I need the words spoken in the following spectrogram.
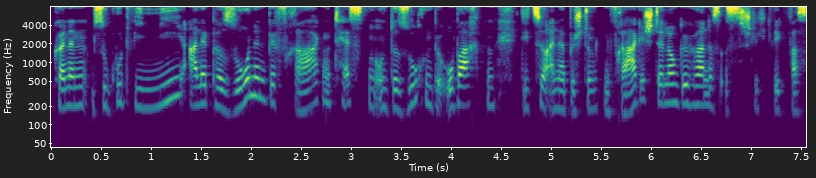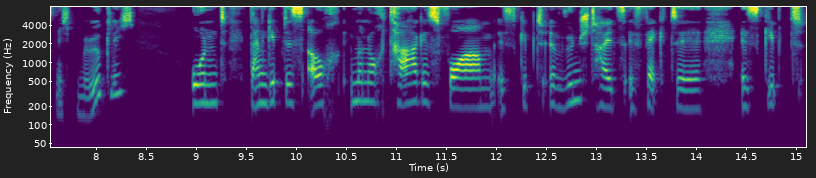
können so gut wie nie alle Personen befragen, testen, untersuchen, beobachten, die zu einer bestimmten Fragestellung gehören. Das ist schlichtweg fast nicht möglich. Und dann gibt es auch immer noch Tagesform, es gibt Erwünschtheitseffekte, es gibt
